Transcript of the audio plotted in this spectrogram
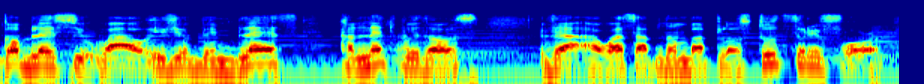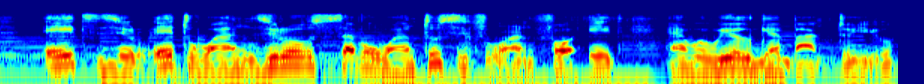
God bless you. Wow, if you've been blessed, connect with us via our WhatsApp number plus 234 808107126148 and we will get back to you.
